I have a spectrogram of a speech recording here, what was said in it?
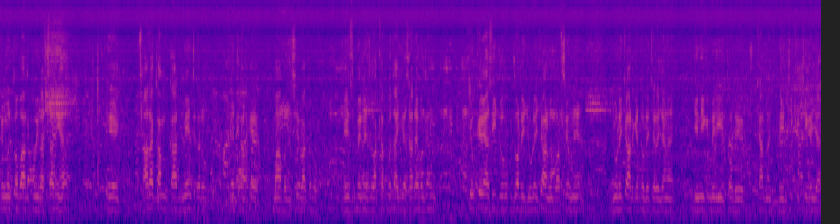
ਸਿਮਰਨ ਤੋਂ ਬਾਅਦ ਕੋਈ ਰਸਤਾ ਨਹੀਂ ਹੈ, ਤੇ ਸਾਰਾ ਕੰਮ ਕਾਰ ਮਿਹਨਤ ਕਰੋ, ਮਿਹਨਤ ਕਰਕੇ ਮਾਂ-ਬਾਪ ਦੀ ਸੇਵਾ ਕਰੋ। ਇਸ ਮੇਲੇ 'ਚ ਲੱਖ ਵਧਾਈ ਹੈ ਸਾਰੇ ਬੰਦਿਆਂ ਨੂੰ, ਕਿਉਂਕਿ ਅਸੀਂ ਲੋਕ ਤੁਹਾਡੇ ਜੋੜੇ ਝਾੜਨ ਵਾਸਤੇ ਹੁੰਦੇ ਆ ਜੋੜੇ ਝਾੜ ਕੇ ਤੁਹਾਡੇ ਚਲੇ ਜਾਣਾ ਜਿੰਨੀ ਕਿ ਮੇਰੀ ਤੁਹਾਡੇ ਚਰਨਾਂ 'ਚ ਬੇਨਤੀ ਕੀਤੀ ਗਈ ਆ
